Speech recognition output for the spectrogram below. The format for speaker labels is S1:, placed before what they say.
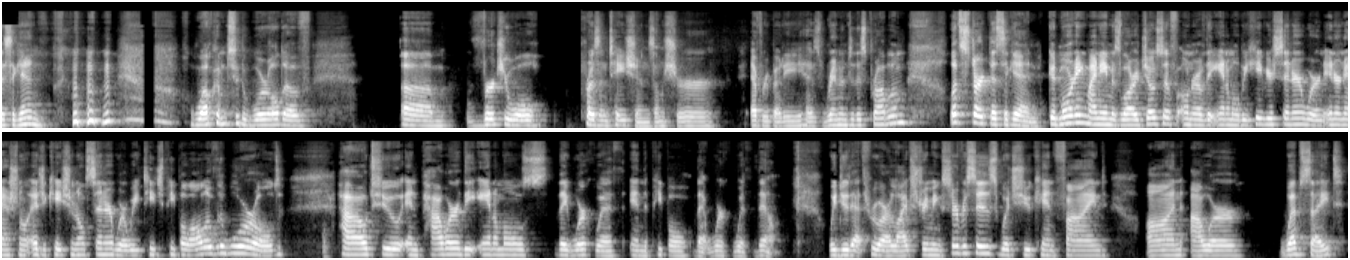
S1: this again. Welcome to the world of um, virtual presentations. I'm sure everybody has run into this problem. Let's start this again. Good morning. My name is Lara Joseph, owner of the Animal Behavior Center. We're an international educational center where we teach people all over the world how to empower the animals they work with and the people that work with them. We do that through our live streaming services, which you can find on our website,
